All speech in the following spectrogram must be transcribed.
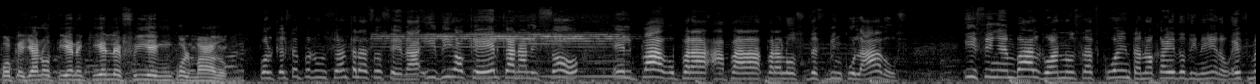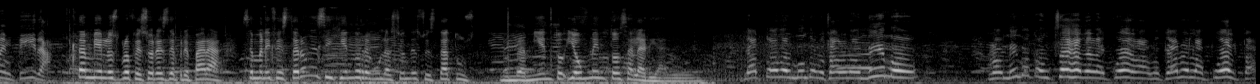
porque ya no tienen quien le fíe en un colmado. Porque él se pronunció ante la sociedad y dijo que él canalizó el pago para, para, para los desvinculados y sin embargo a nuestras cuentas no ha caído dinero. Es mentira. También los profesores de Prepara se manifestaron exigiendo regulación de su estatus, nombramiento y aumento salarial. Ya todo el mundo lo sabe, los mismos, los mismos consejos de la escuela, los que abren la puerta,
